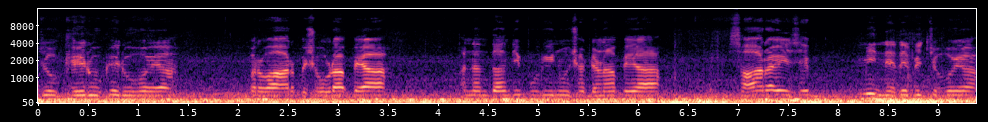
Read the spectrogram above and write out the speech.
ਜੋ ਖੇਰੂ ਖੇਰੂ ਹੋਇਆ, ਪਰਿਵਾਰ ਵਿਛੋੜਾ ਪਿਆ, ਆਨੰਦਾਂ ਦੀ ਪੂਰੀ ਨੂੰ ਛੱਡਣਾ ਪਿਆ, ਸਾਰਾ ਇਸੇ ਮਹੀਨੇ ਦੇ ਵਿੱਚ ਹੋਇਆ।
